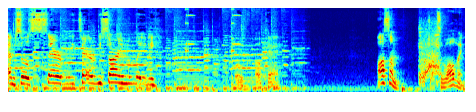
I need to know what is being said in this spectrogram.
I'm so terribly, terribly sorry, milady. Oh, okay. Awesome. It's evolving.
